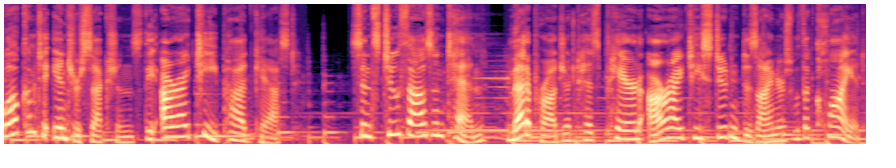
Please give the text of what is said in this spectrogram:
Welcome to Intersections, the RIT podcast. Since 2010, MetaProject has paired RIT student designers with a client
